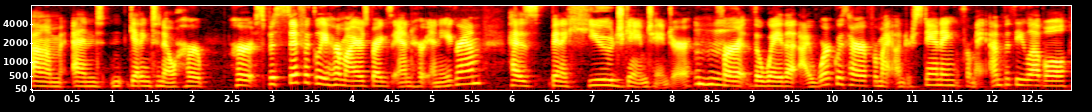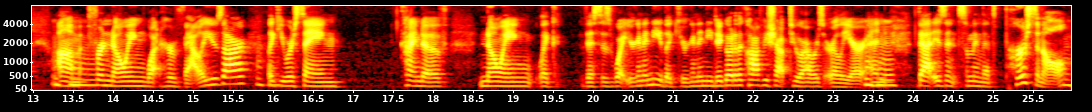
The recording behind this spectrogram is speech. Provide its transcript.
um, and getting to know her her specifically her Myers Briggs and her Enneagram has been a huge game changer mm-hmm. for the way that I work with her, for my understanding, for my empathy level, um, mm-hmm. for knowing what her values are. Mm-hmm. Like you were saying, kind of knowing like this is what you're going to need. Like you're going to need to go to the coffee shop 2 hours earlier. Mm-hmm. and that isn't something that's personal.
